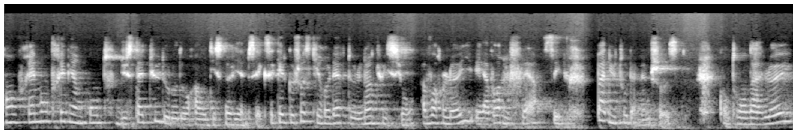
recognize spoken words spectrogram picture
rend vraiment très bien compte du statut de l'odorat au XIXe siècle. C'est quelque chose qui relève de l'intuition. Avoir l'œil et avoir du flair, c'est pas du tout la même chose. Quand on a l'œil,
